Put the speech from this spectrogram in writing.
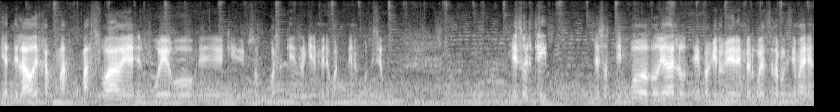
Y a este lado deja más, más suave el fuego, eh, que son cosas que requieren menos, menos cocción. Esos, tipos, esos tipos podría darle a usted para que no queden en vergüenza la próxima vez.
